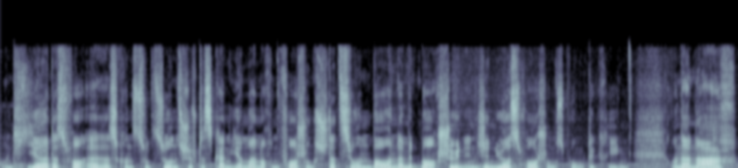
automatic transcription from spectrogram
Und hier, das, äh, das Konstruktionsschiff, das kann hier mal noch eine Forschungsstation bauen, damit wir auch schön Ingenieursforschungspunkte kriegen. Und danach,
